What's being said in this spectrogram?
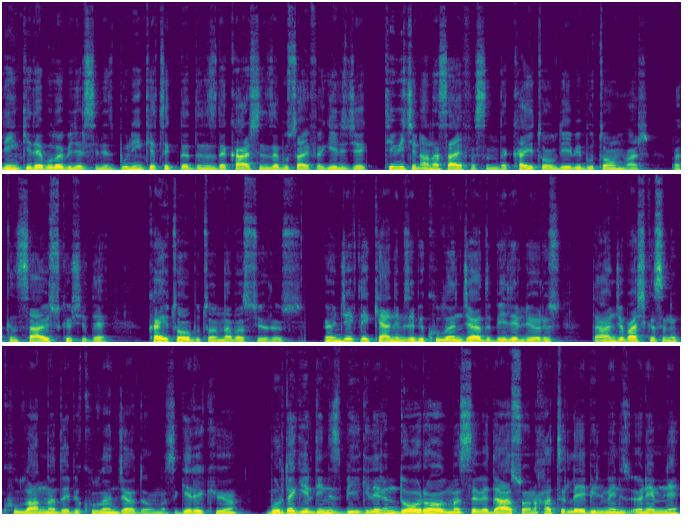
linki de bulabilirsiniz. Bu linke tıkladığınızda karşınıza bu sayfa gelecek. Twitch'in ana sayfasında kayıt ol diye bir buton var. Bakın sağ üst köşede. Kayıt ol butonuna basıyoruz. Öncelikle kendimize bir kullanıcı adı belirliyoruz. Daha önce başkasının kullanmadığı bir kullanıcı adı olması gerekiyor. Burada girdiğiniz bilgilerin doğru olması ve daha sonra hatırlayabilmeniz önemli.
